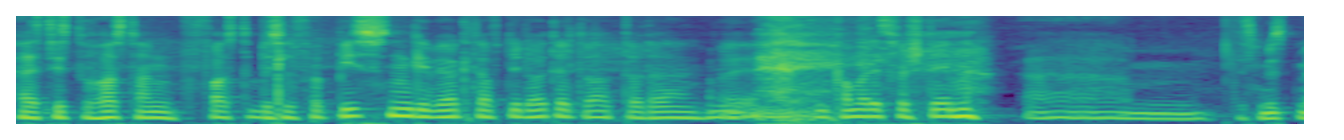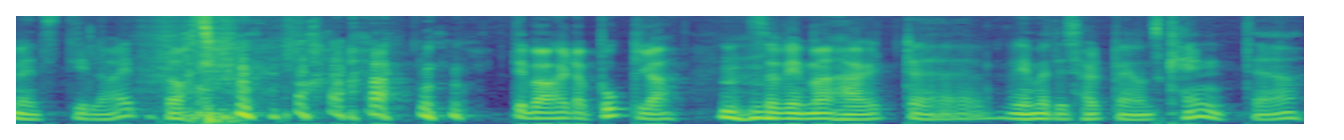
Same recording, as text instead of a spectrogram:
Heißt das, du hast dann fast ein bisschen verbissen gewirkt auf die Leute dort oder wie, wie kann man das verstehen? Ähm, das müssten wir jetzt die Leute dort fragen. die war halt ein Buckler, mhm. so wie man halt, äh, wie man das halt bei uns kennt. Ja.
